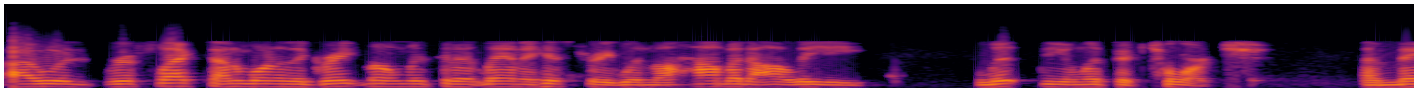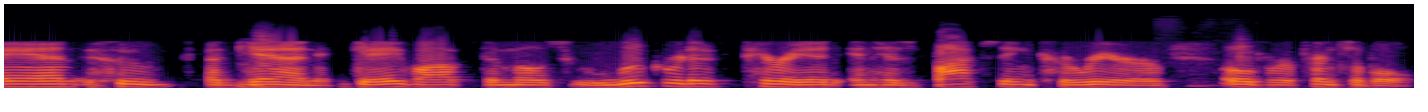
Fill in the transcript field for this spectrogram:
I would reflect on one of the great moments in Atlanta history when Muhammad Ali lit the Olympic torch. A man who, again, gave up the most lucrative period in his boxing career over a principle.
